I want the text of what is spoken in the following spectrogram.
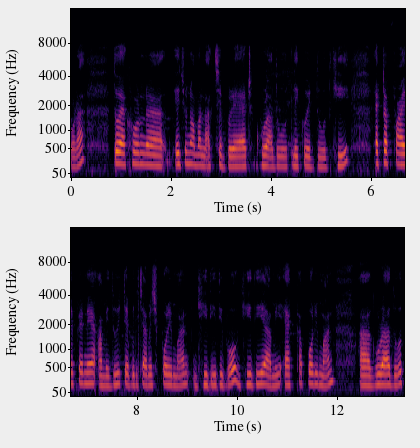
করা। তো এখন এই জন্য আমার লাগছে ব্রেড ঘোড়া দুধ লিকুইড দুধ, ঘি। একটা ফ্রাই প্যানে আমি দুই টেবিল চামচ পরিমাণ ঘি দিয়ে দিব। ঘি দিয়ে আমি এক কাপ পরিমাণ গুঁড়া দুধ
